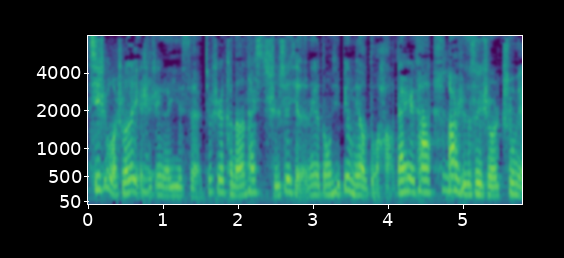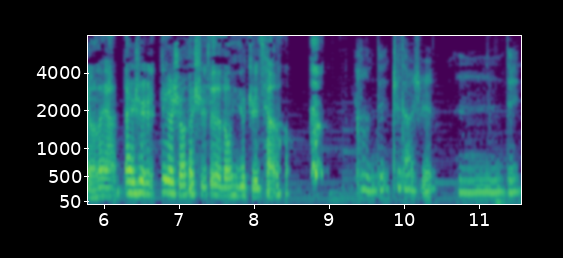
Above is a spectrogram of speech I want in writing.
其实我说的也是这个意思，就是可能他十岁写的那个东西并没有多好，但是他嗯二十多岁时候出名了呀，但是这个时候他十岁的东西就值钱了。嗯，对，这倒是，嗯，对。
